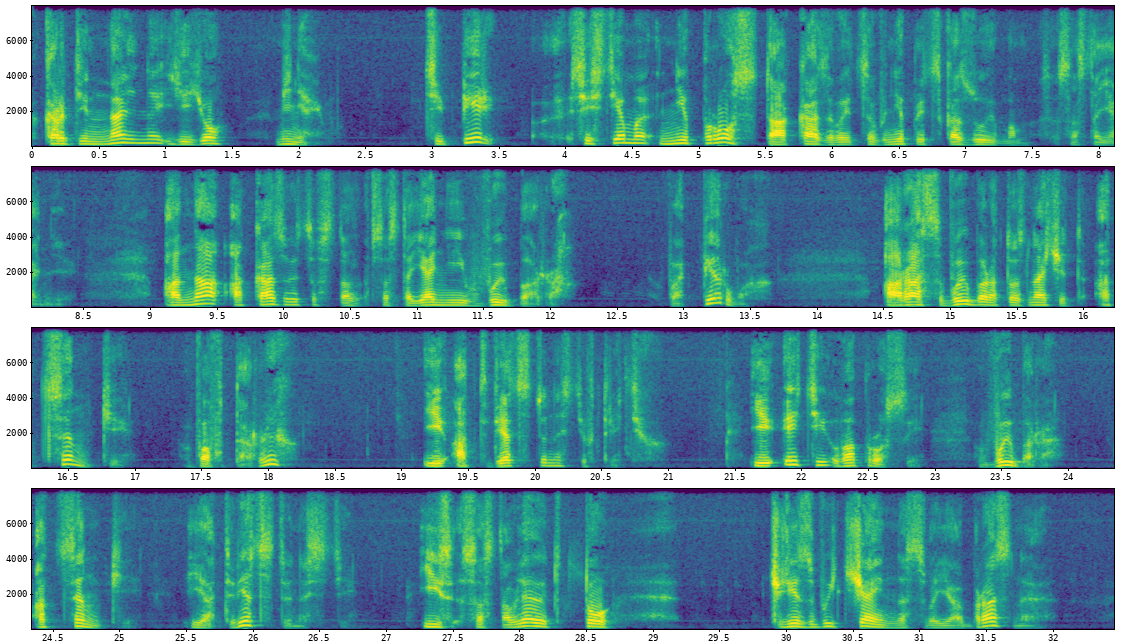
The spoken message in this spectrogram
кардинально ее меняем. Теперь система не просто оказывается в непредсказуемом состоянии, она оказывается в состоянии выбора. Во-первых, а раз выбора, то значит оценки. Во-вторых, и ответственности в-третьих. И эти вопросы выбора – оценки и ответственности и составляют то чрезвычайно своеобразное,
